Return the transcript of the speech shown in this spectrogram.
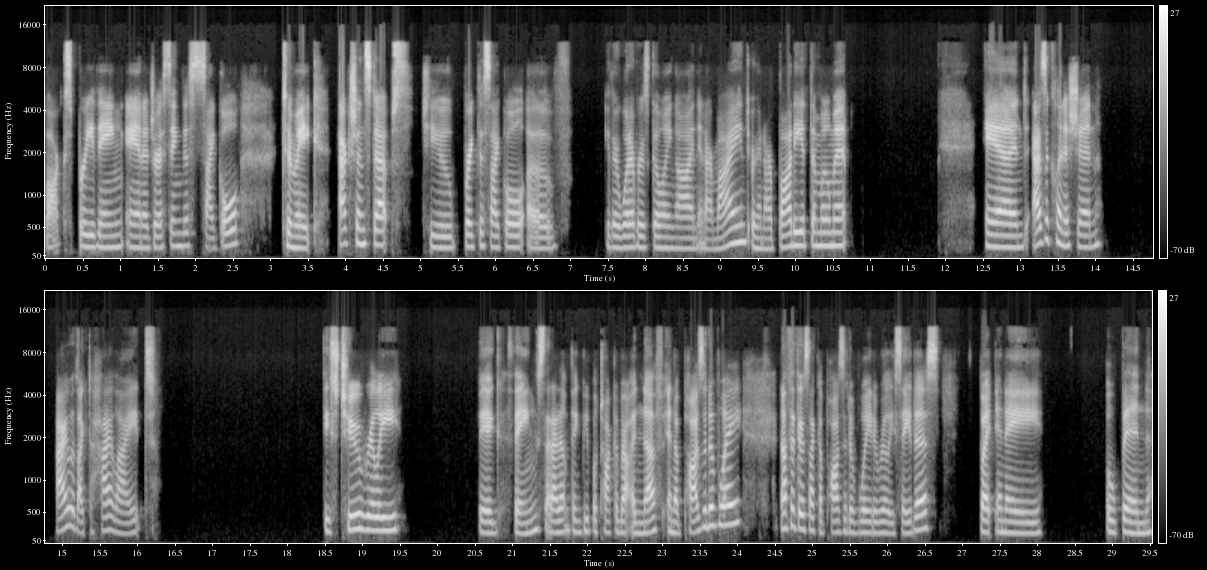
box breathing and addressing this cycle to make action steps to break the cycle of either whatever's going on in our mind or in our body at the moment. And as a clinician, I would like to highlight these two really big things that I don't think people talk about enough in a positive way. Not that there's like a positive way to really say this, but in a open,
